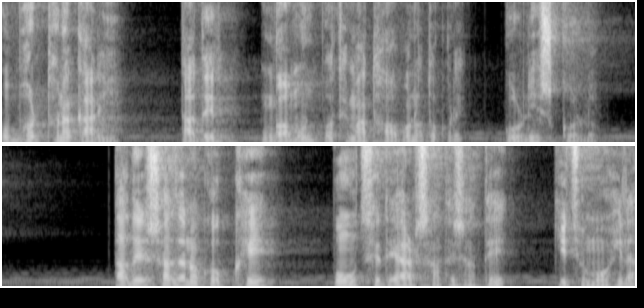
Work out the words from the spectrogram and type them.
অভ্যর্থনাকারী তাদের গমন পথে মাথা অবনত করে কুর্নিশ করল। তাদের সাজানো কক্ষে পৌঁছে দেওয়ার সাথে সাথে কিছু মহিলা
